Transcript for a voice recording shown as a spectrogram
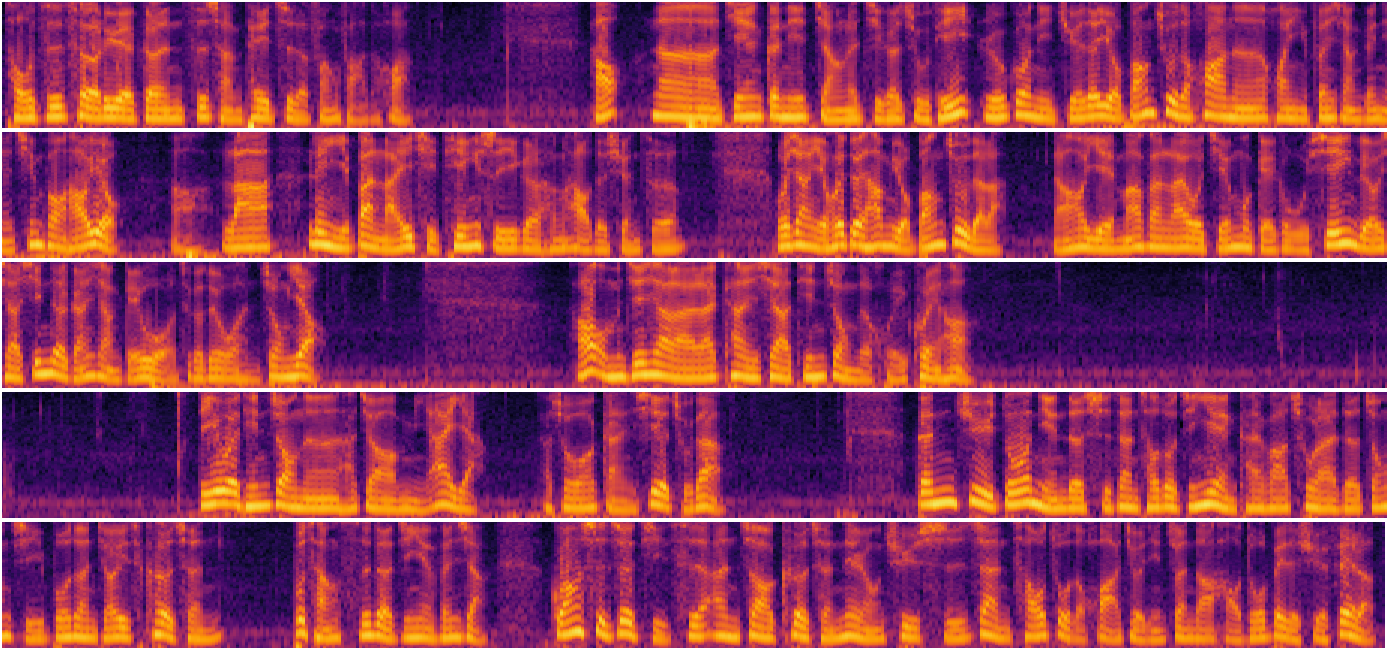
投资策略跟资产配置的方法的话，好，那今天跟你讲了几个主题，如果你觉得有帮助的话呢，欢迎分享给你的亲朋好友。啊，拉另一半来一起听是一个很好的选择，我想也会对他们有帮助的啦。然后也麻烦来我节目给个五星，留下新的感想给我，这个对我很重要。好，我们接下来来看一下听众的回馈哈。第一位听众呢，他叫米艾雅，他说感谢楚大，根据多年的实战操作经验开发出来的终极波段交易课程。不藏私的经验分享，光是这几次按照课程内容去实战操作的话，就已经赚到好多倍的学费了。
